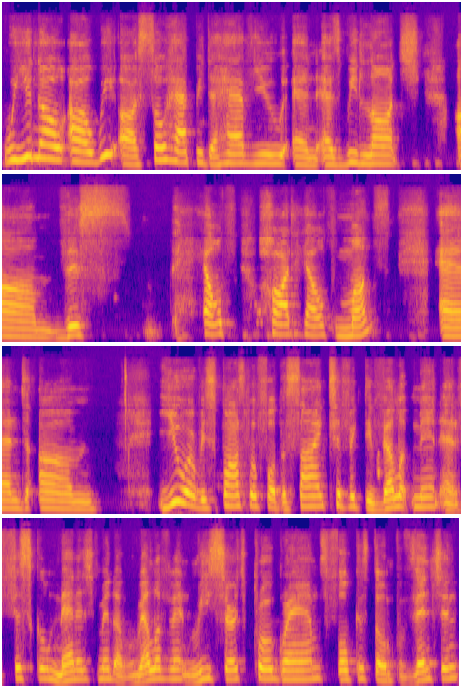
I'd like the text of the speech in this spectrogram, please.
Well, you know, uh, we are so happy to have you. And as we launch um, this health, heart health month, and um, you are responsible for the scientific development and fiscal management of relevant research programs focused on prevention,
